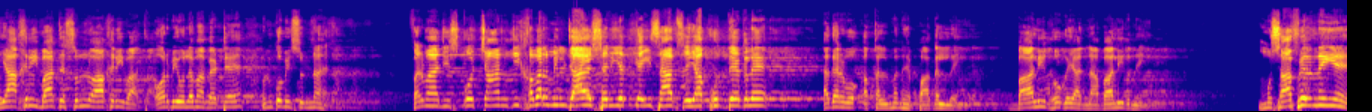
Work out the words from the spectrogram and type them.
ये आखिरी बात है सुन लो आखिरी बात और भी उलमा बैठे हैं उनको भी सुनना है फरमाया जिसको चाँद की खबर मिल जाए शरीयत के हिसाब से या खुद देख ले अगर वो अकलमन है पागल नहीं बालिग हो गया नाबालिग नहीं मुसाफिर नहीं है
